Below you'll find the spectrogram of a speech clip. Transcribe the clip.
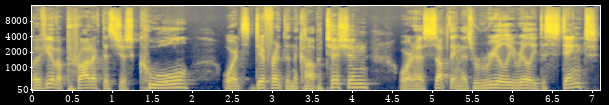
But if you have a product that's just cool or it's different than the competition or it has something that's really, really distinct,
